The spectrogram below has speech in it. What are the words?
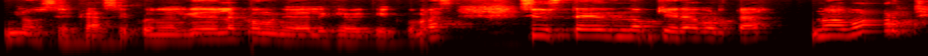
no se case con alguien de la comunidad LGBTIQ+. Si usted no quiere abortar, no aborte.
